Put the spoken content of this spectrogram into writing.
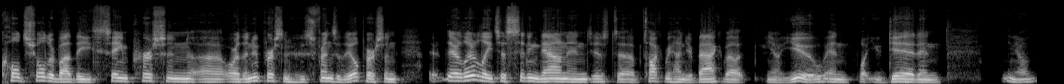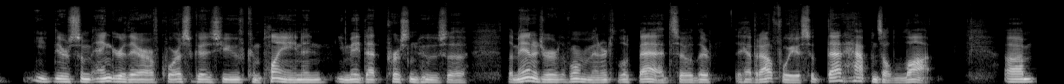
cold shoulder by the same person uh, or the new person who's friends with the old person. They're, literally just sitting down and just uh, talking behind your back about you know you and what you did, and you know there's some anger there, of course, because you've complained and you made that person who's uh, the manager, the former manager, look bad. So they they have it out for you. So that happens a lot. Um,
